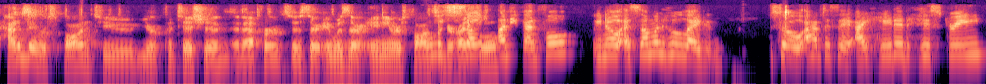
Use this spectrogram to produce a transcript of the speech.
How did they respond to your petition and efforts? Is there was there any response it in your high so school? uneventful. You know, as someone who like, so I have to say, I hated history.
